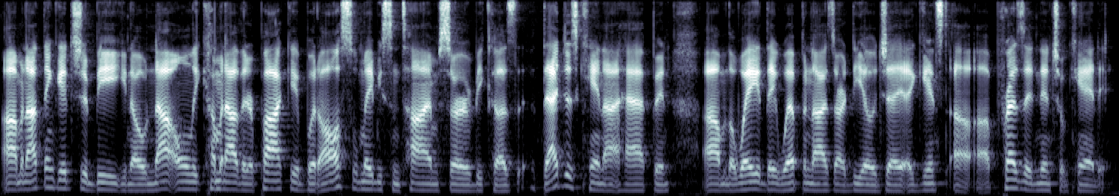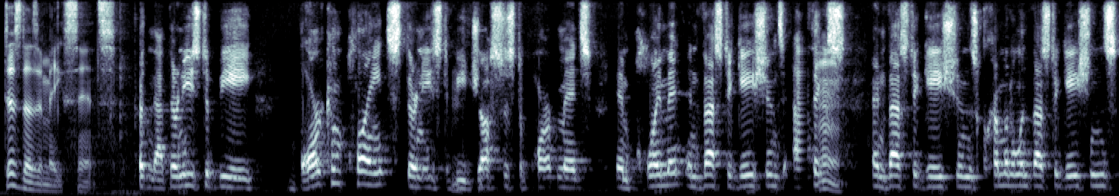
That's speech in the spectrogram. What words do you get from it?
Um, and I think it should be, you know, not only coming out of their pocket, but also maybe some time served because that just cannot happen. Um, the way they weaponize our DOJ against a, a presidential candidate just doesn't make sense. That there needs to be bar complaints, there needs to be mm. Justice Department employment investigations, ethics mm. investigations, criminal investigations.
